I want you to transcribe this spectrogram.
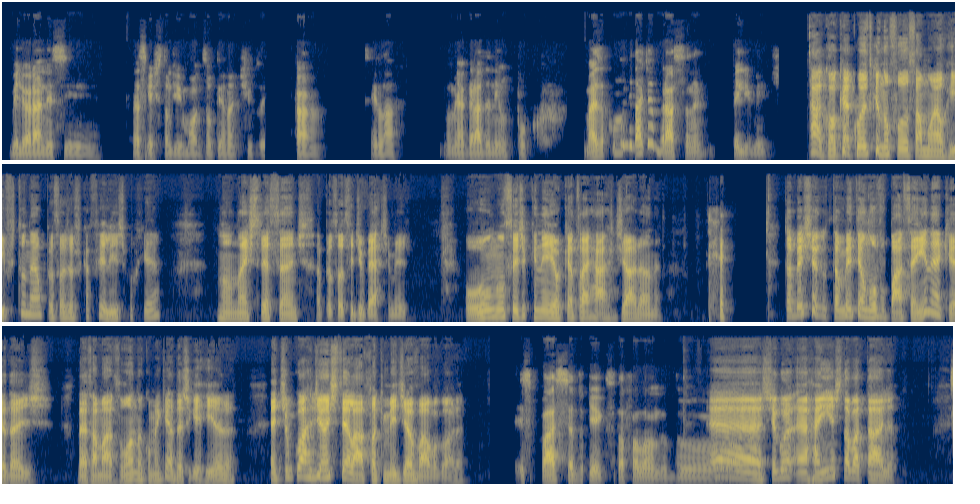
melhorar nesse, nessa questão de modos alternativos aí. Ah, sei lá. Não me agrada nem um pouco. Mas a comunidade abraça, né? Felizmente. Ah, qualquer coisa que não for o Samuel Rifto, né? O pessoal já fica feliz porque não, não é estressante. A pessoa se diverte mesmo. Ou não seja que nem eu que atrai hard de arana. Também, chega, também tem um novo passe aí, né? Que é das, das Amazonas. Como é que é? Das guerreiras. É tipo Guardiã Estelar, só que medieval agora. Esse passe é do que que você tá falando? Do... É, chegou. É Rainhas da Batalha.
